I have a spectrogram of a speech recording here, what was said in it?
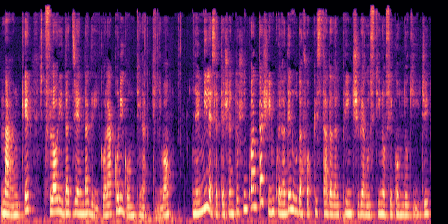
ma anche florida azienda agricola con i conti in attivo. Nel 1755 la tenuta fu acquistata dal principe Agostino II Chigi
